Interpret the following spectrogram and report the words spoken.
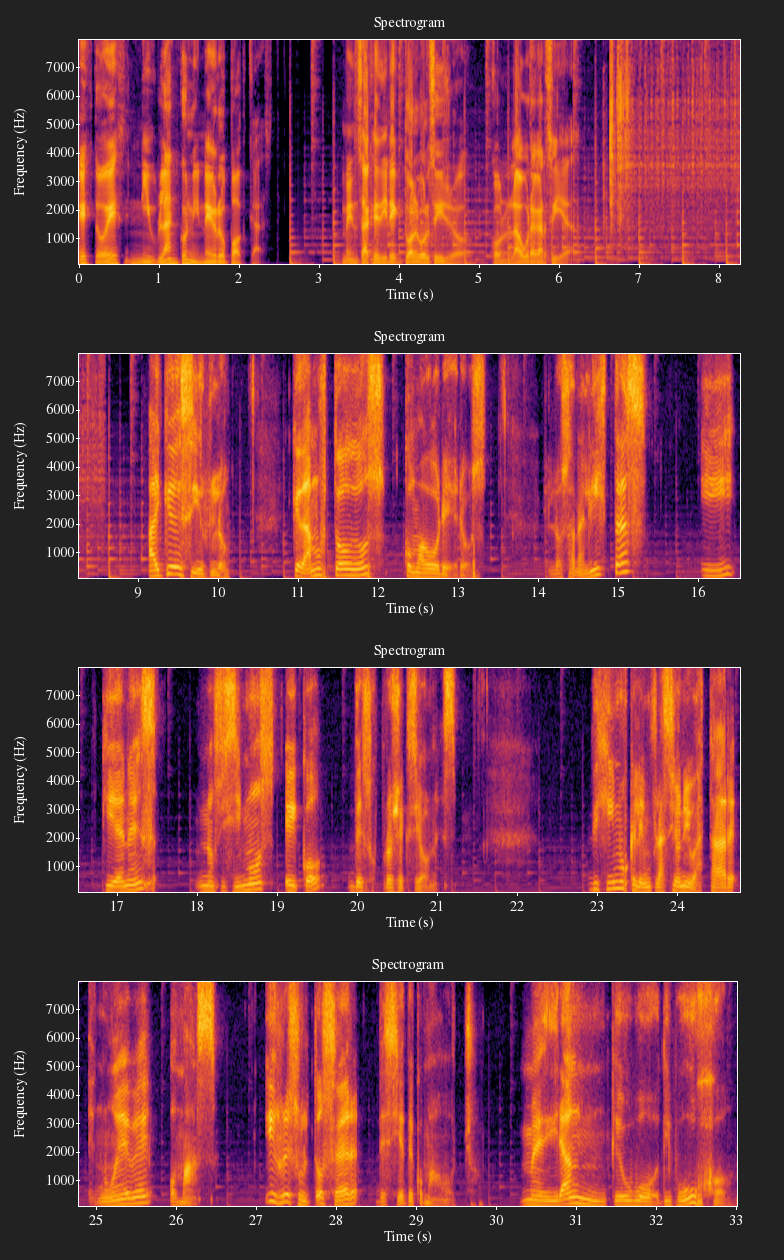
Esto es Ni Blanco ni Negro Podcast. Mensaje directo al bolsillo con Laura García. Hay que decirlo, quedamos todos como agoreros, los analistas y quienes nos hicimos eco de sus proyecciones. Dijimos que la inflación iba a estar en 9 o más y resultó ser de 7,8. Me dirán que hubo dibujo.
